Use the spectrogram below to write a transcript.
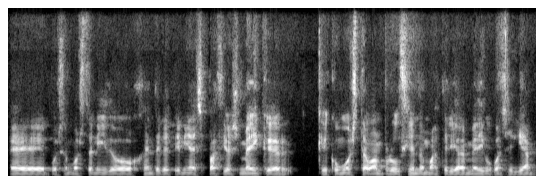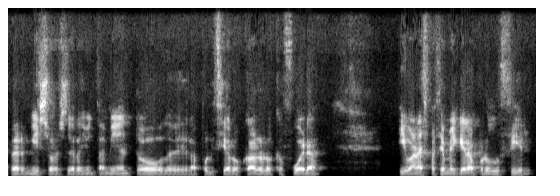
eh, pues hemos tenido gente que tenía espacios maker que como estaban produciendo material médico conseguían permisos del ayuntamiento o de la policía local o lo que fuera, iban al espacio maker a producir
